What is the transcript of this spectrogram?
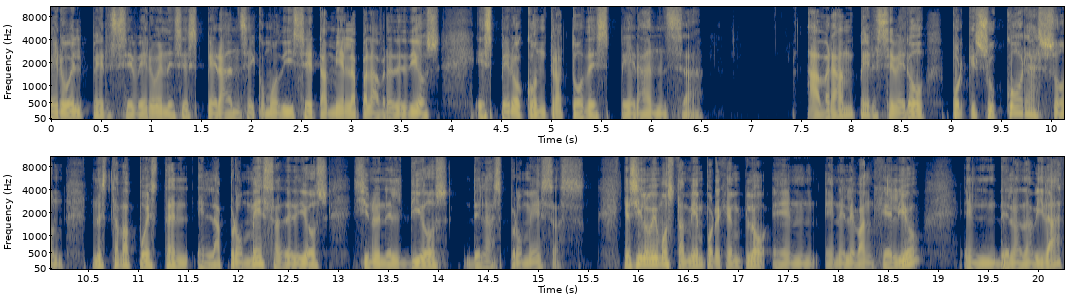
pero él perseveró en esa esperanza y como dice también la palabra de Dios, esperó contra toda esperanza. Abraham perseveró porque su corazón no estaba puesta en, la promesa de Dios, sino en el Dios de las promesas. Y así lo vimos también, por ejemplo, en, el Evangelio de la Navidad,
